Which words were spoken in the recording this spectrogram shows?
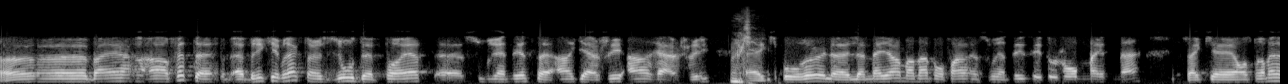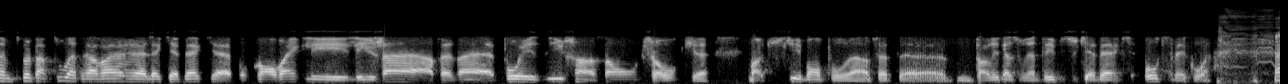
Euh, ben, en fait, euh, Brick et Brac, c'est un duo de poètes euh, souverainistes engagés, enragés, qui pour eux, le, meilleur moment pour faire la souveraineté, c'est toujours maintenant. Fait que, euh, on se promène un petit peu partout à travers euh, le Québec euh, pour convaincre les, les gens en faisant poésie, chansons, jokes, bon, tout ce qui est bon pour, en fait, parler de la souveraineté du Québec aux Québécois.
